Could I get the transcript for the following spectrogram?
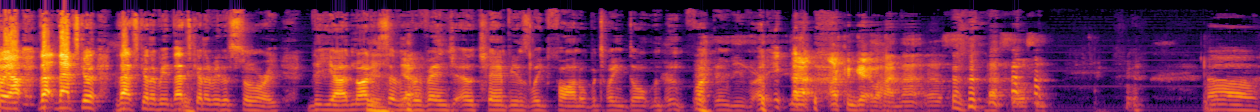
we are. That that's gonna that's gonna be that's gonna be the story. The uh, '97 Yeah. revenge of Champions League final between Dortmund and fucking Juve. No, I can get behind that. That's, that's awesome. Oh.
